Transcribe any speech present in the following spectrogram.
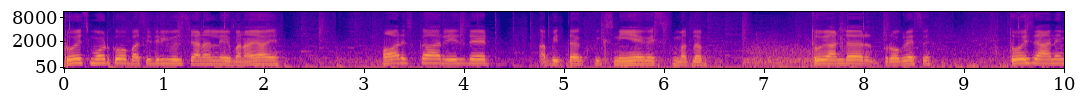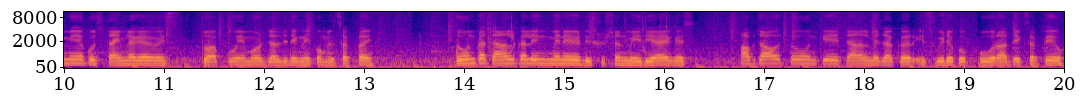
तो इस मोड को बसीद रिव्यूज़ चैनल ने बनाया है। और इसका रिलीज़ डेट अभी तक फिक्स नहीं है guys, मतलब तो ये अंडर प्रोग्रेस है। तो इसे आने में कुछ टाइम लगेगा इस तो आपको ये मोड जल्दी देखने को मिल सकता है। तो उनका चैनल का लिंक मैंने डिस्क्रिप्शन में दिया है गैस आप चाहो तो उनके चैनल में जाकर इस वीडियो को पूरा देख सकते हो।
